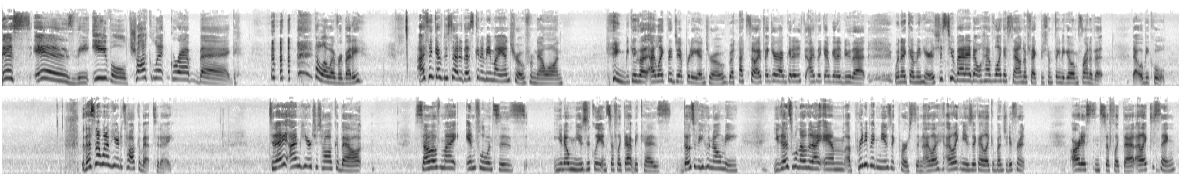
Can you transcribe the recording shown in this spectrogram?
This is the evil chocolate grab bag. Hello, everybody. I think I've decided that's going to be my intro from now on. because I, I, like the Jeopardy intro, but so I figure I'm gonna. I think I'm gonna do that when I come in here. It's just too bad I don't have like a sound effect or something to go in front of it. That would be cool. But that's not what I'm here to talk about today. Today I'm here to talk about some of my influences, you know, musically and stuff like that, because those of you who know me, you guys will know that I am a pretty big music person. I like I like music. I like a bunch of different artists and stuff like that. I like to sing.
